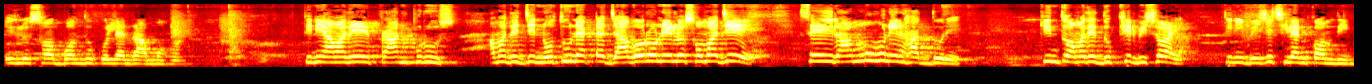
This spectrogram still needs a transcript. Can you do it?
এগুলো সব বন্ধ করলেন রামমোহন। তিনি আমাদের প্রাণপুরুষ। আমাদের যে নতুন একটা জাগরণ এলো সমাজে, সেই রামমোহনের হাত ধরে। কিন্তু আমাদের দুঃখের বিষয়, তিনি বেঁচেছিলেন কম দিন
